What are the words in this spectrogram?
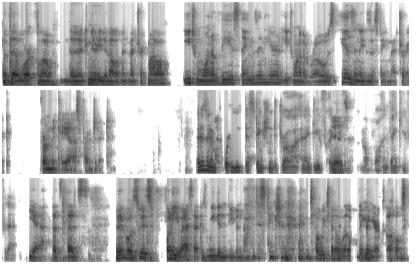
but the workflow, the community development metric model, each one of these things in here, each one of the rows is an existing metric from the CHAOSS project. That is an important distinction to draw, and I do, I do is. find it helpful, and thank you for that. Yeah, that's that's it was it's funny you asked that because we didn't even know the distinction until we did a little digging ourselves.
